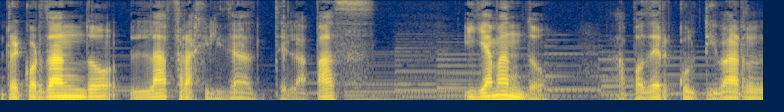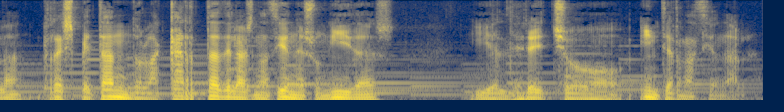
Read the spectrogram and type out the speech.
recordando la fragilidad de la paz y llamando a poder cultivarla respetando la Carta de las Naciones Unidas y el derecho internacional.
